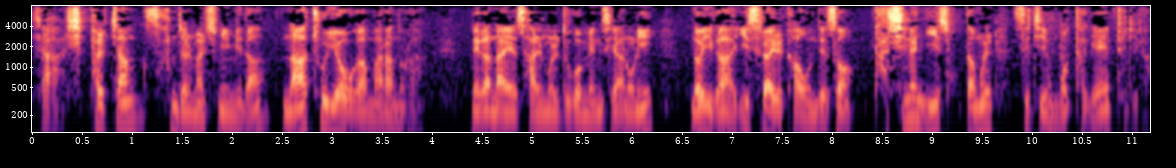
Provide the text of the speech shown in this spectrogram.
자, 18장 3절 말씀입니다. 나 주 여호와가 말하노라. 내가 나의 삶을 두고 맹세하노니 너희가 이스라엘 가운데서 다시는 이 속담을 쓰지 못하게 되리라.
